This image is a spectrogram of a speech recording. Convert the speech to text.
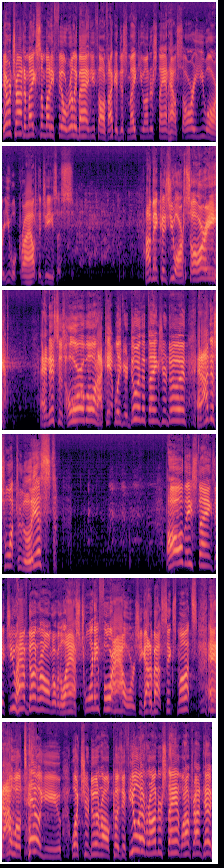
You ever tried to make somebody feel really bad and you thought, if I could just make you understand how sorry you are, you will cry out to Jesus? I mean, because you are sorry and this is horrible and I can't believe you're doing the things you're doing and I just want to list all these things that you have done wrong over the last 24 hours. You got about six months, and I will tell you what you're doing wrong. Because if you'll ever understand what I'm trying to tell you,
